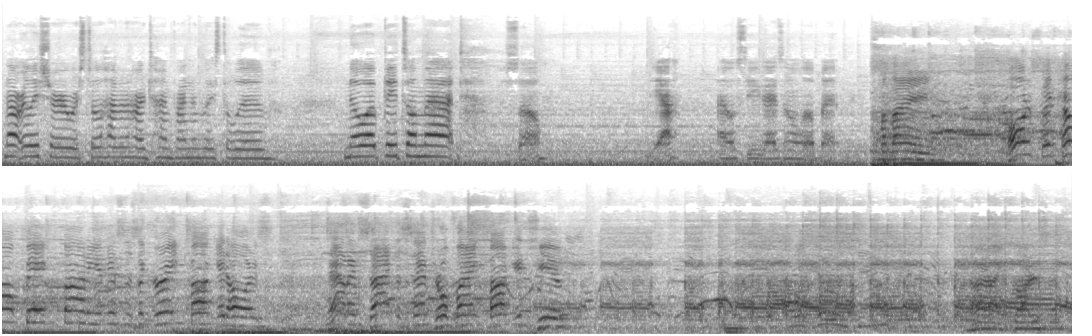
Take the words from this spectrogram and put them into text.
not really sure. We're still having a hard time finding a place to live. No updates on that. So, yeah. I will see you guys in a little bit. My name. Horse they call Big Bunny, and this is a great bucket horse. Down inside the Central Bank bucket chute. All right, Carson.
